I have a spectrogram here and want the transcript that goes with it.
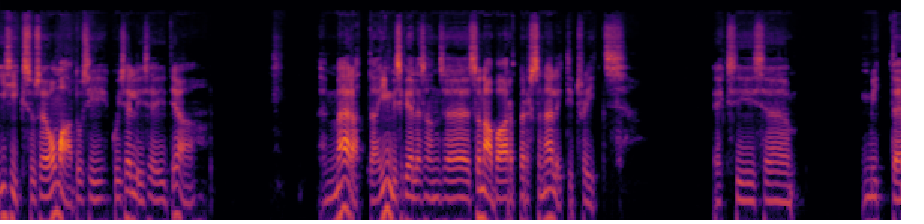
isiksuse omadusi kui selliseid ja määrata, inglise keeles on see sõnapaar personality traits ehk siis äh, mitte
